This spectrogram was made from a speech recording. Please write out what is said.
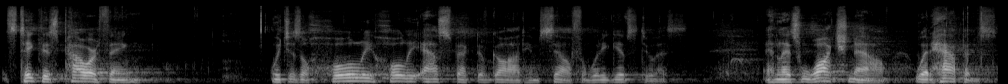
Let's take this power thing, which is a holy, holy aspect of God Himself and what He gives to us. And let's watch now what happens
